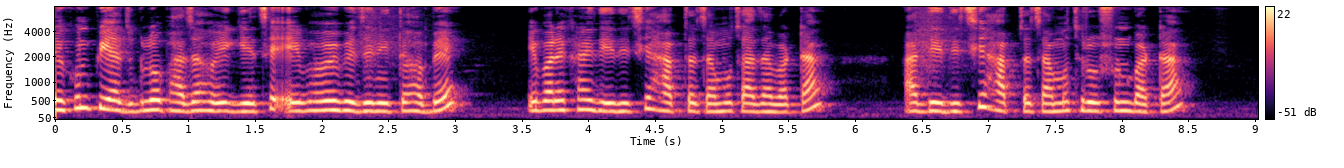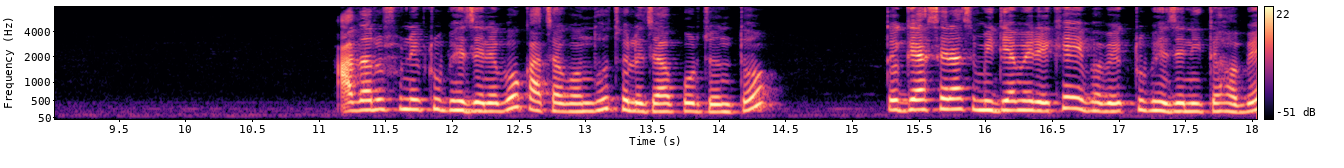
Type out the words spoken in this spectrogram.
দেখুন, পেঁয়াজগুলো ভাজা হয়ে গিয়েছে, এইভাবে ভেজে নিতে হবে। এবার এখানে দিয়ে দিচ্ছি হাফ চা চামচ আদা বাটা আর দিয়ে দিচ্ছি হাফ চা চামচ রসুন বাটা। আদা রসুন একটু ভেজে নেব, কাঁচা গন্ধ চলে যাওয়া পর্যন্ত। তো গ্যাসের আঁচ মিডিয়ামে রেখে এভাবে একটু ভেজে নিতে হবে।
